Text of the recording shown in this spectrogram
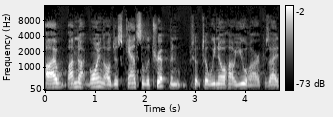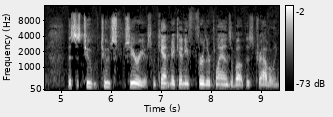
I, I'm not going. I'll just cancel the trip and until we know how you are, because I, this is too too serious. We can't make any further plans about this traveling.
